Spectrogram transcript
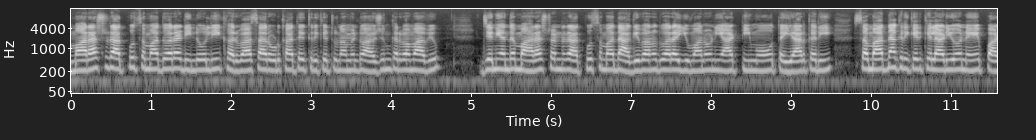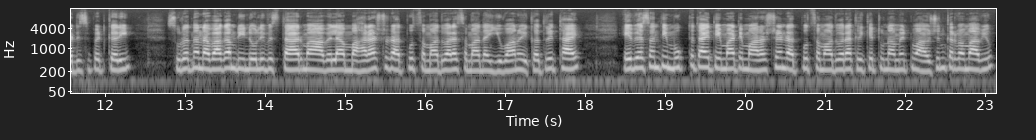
મહારાષ્ટ્ર રાજપૂત સમાજ દ્વારા ડિંડોલી, ખરવાસા રોડ ખાતે ક્રિકેટ ટુર્નામેન્ટનું આયોજન કરવામાં આવ્યું, જેની અંદર મહારાષ્ટ્ર અને રાજપૂત સમાજના આગેવાનો દ્વારા યુવાનોની આઠ ટીમો તૈયાર કરી સમાજના ક્રિકેટ ખેલાડીઓને પાર્ટિસિપેટ કરી. સુરતના નવાગામ ડિંડોલી વિસ્તારમાં આવેલા મહારાષ્ટ્ર રાજપૂત સમાજ દ્વારા સમાજના યુવાનો એકત્રિત થાય, એ વ્યસનથી મુક્ત થાય તે માટે મહારાષ્ટ્રના રાજપૂત સમાજ દ્વારા ક્રિકેટ ટુર્નામેન્ટનું આયોજન કરવામાં આવ્યું.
